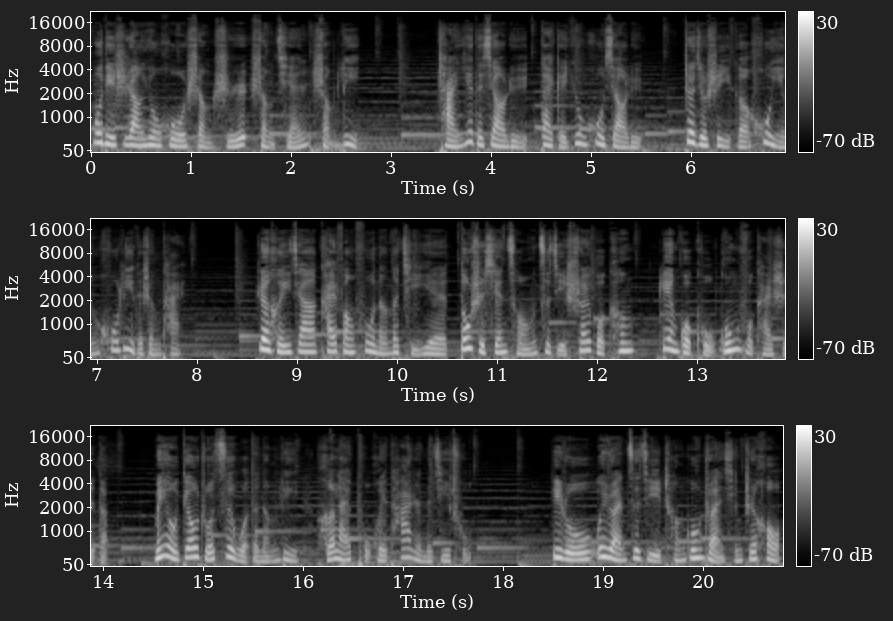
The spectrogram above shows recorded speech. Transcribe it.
目的是让用户省时、省钱、省力，产业的效率带给用户效率，这就是一个互赢互利的生态。任何一家开放赋能的企业，都是先从自己摔过坑、练过苦功夫开始的。没有雕琢自我的能力，何来普惠他人的基础？例如，微软自己成功转型之后，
